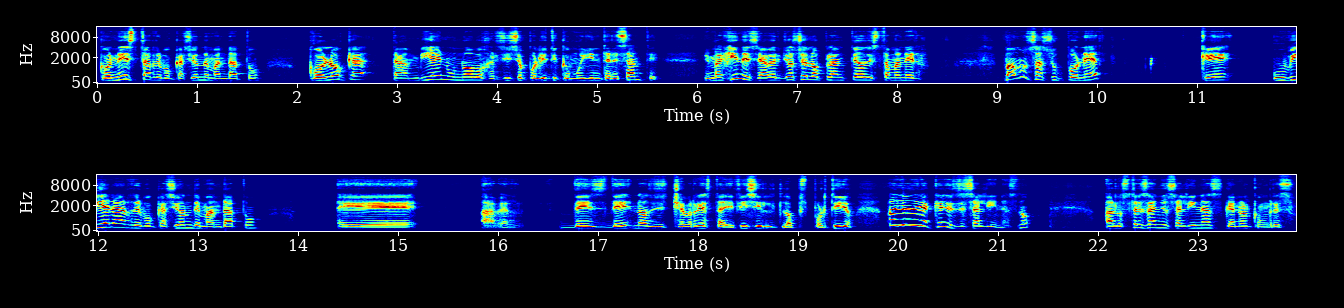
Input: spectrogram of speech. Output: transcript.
con esta revocación de mandato, coloca también un nuevo ejercicio político muy interesante. Imagínense, a ver, yo se lo planteo de esta manera. Vamos a suponer que hubiera revocación de mandato, eh, a ver, desde, no, desde Echeverría está difícil, López Portillo, no, yo diría que desde Salinas, ¿no? A los tres años Salinas ganó el Congreso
